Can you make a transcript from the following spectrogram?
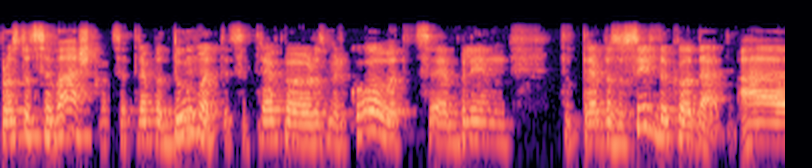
просто це важко. Це треба думати, це треба розмірковувати, це, блін. Тут треба зусиль докладати. А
